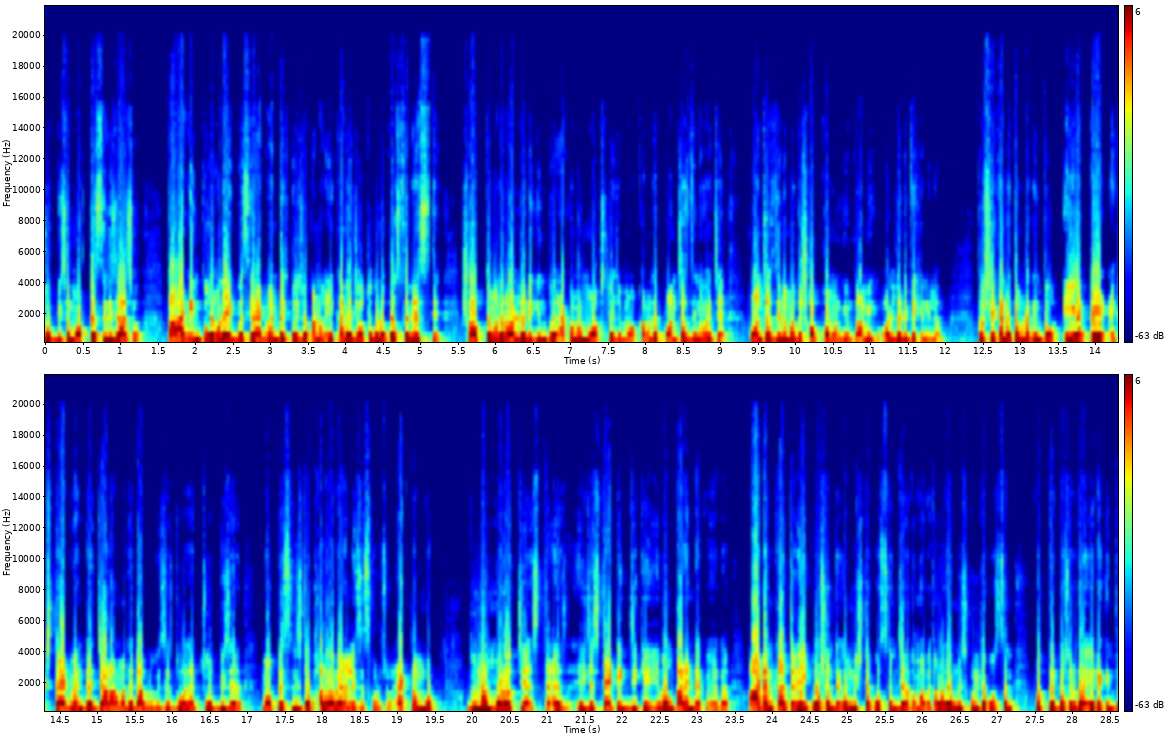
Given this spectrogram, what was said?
চব্বিশে মক টেস্ট সিরিজে আছো, তারা কিন্তু অনেক বেশি অ্যাডভান্টেজ পেয়েছ, কারণ এখানে যতগুলো কোশ্চেন এসছে, সব তোমাদের অলরেডি কিন্তু এখনও মক স্টেজ মক আমাদের পঞ্চাশ দিন হয়েছে, পঞ্চাশ দিনের মধ্যে সব কমন কিন্তু, আমি অলরেডি দেখে নিলাম। তো সেখানে তোমরা কিন্তু এই একটা এক্সট্রা অ্যাডভান্টেজ যারা আমাদের ডাব্লিউবিসিএস দু হাজার চব্বিশের মক টেস্ট সিরিজটা ভালোভাবে অ্যানালাইসিস করেছ। এক নম্বর দু নম্বর হচ্ছে এই যে স্ট্যাটিক জিকে এবং কারেন্ট আর্ট অ্যান্ড কালচার এই পোর্শন থেকে উনিশটা কোশ্চেন যেরকমভাবে তোমাদের উনিশ কুড়িটা কোশ্চেন প্রত্যেক বছর দেয়, এটা কিন্তু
